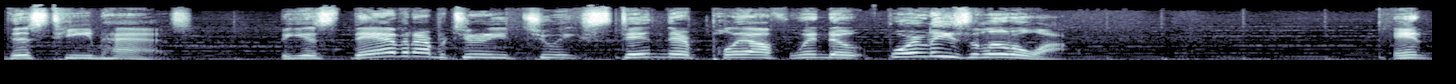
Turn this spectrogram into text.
this team has because they have an opportunity to extend their playoff window for at least a little while. And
